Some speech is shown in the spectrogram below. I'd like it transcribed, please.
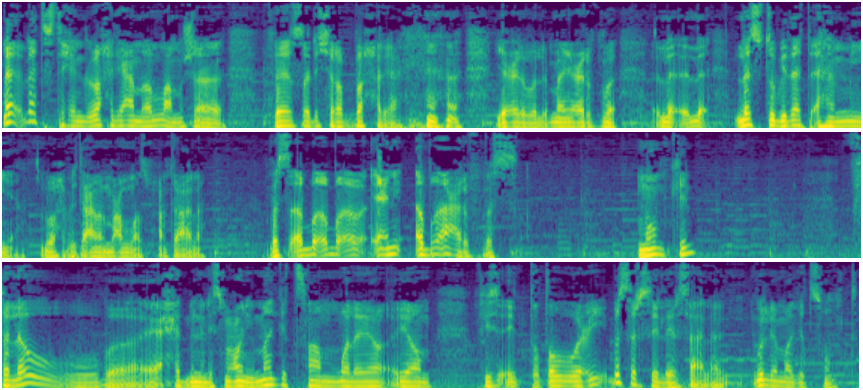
لا لا تستحي الواحد يعامل الله مش فيصل يشرب بحر يعني. يعرف ولا ما يعرف؟ لا لا لست بذات أهمية. الواحد بيتعامل مع الله سبحانه وتعالى. بس أبغى أبغى يعني أبغى أعرف بس. ممكن؟ فلو أحد من اللي يسمعوني ما قد صام ولا يوم في تطوعي بس ارسل لي رسالة. قول لي ما قد صمت.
